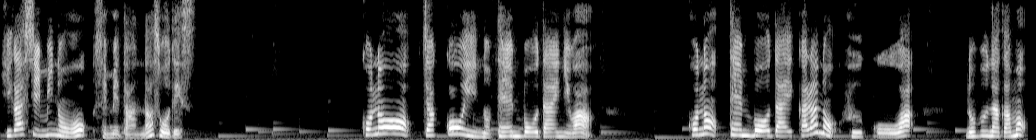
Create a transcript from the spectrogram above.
東美濃を攻めたんだそうです。この寂光院の展望台には、この展望台からの風光は、信長も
